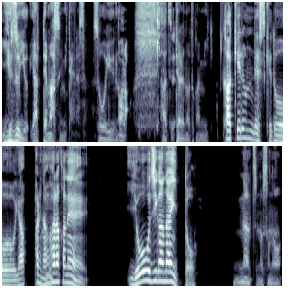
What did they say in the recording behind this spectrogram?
ゆず湯やってますみたいなさ、そういうのあら。貼ってあるのとか見かけるんですけど、やっぱりなかなかね、用事がないと、なんつうの、その、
